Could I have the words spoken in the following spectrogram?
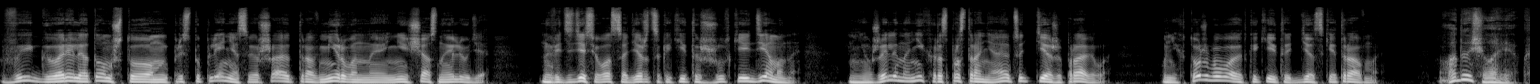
«Вы говорили о том, что преступления совершают травмированные, несчастные люди, но ведь здесь у вас содержатся какие-то жуткие демоны. Неужели на них распространяются те же правила? У них тоже бывают какие-то детские травмы?» «Молодой человек,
